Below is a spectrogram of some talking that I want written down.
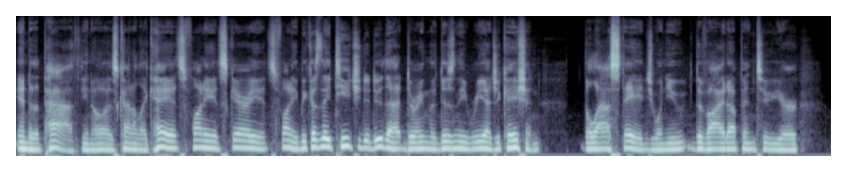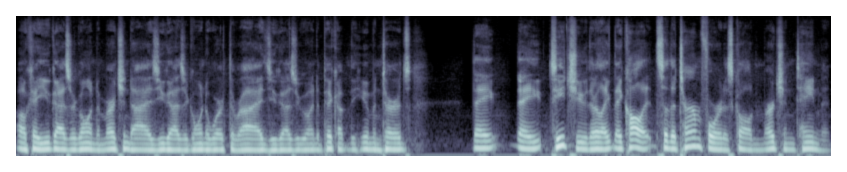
into the path, you know, as kind of like, hey, it's funny, it's scary, it's funny, because they teach you to do that during the Disney re-education, the last stage when you divide up into your, okay, you guys are going to merchandise, you guys are going to work the rides, you guys are going to pick up the human turds. They they teach you. They're like they call it. So the term for it is called merchantainment,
